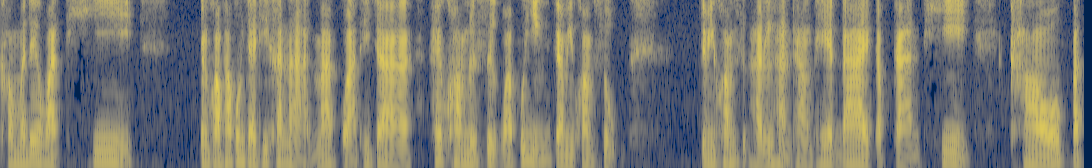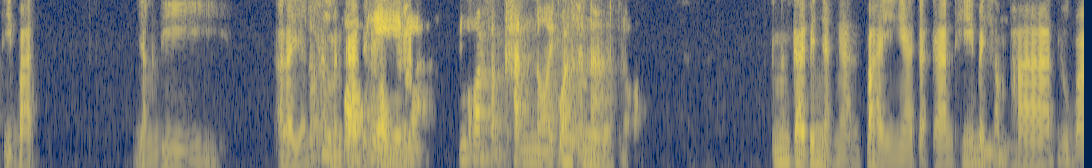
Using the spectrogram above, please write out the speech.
เขาไม่ได้วัดที่เป็นความภาคภูมิใจที่ขนาดมากกว่าที่จะให้ความรู้สึกว่าผู้หญิงจะมีความสุข จะมีความรู้สึกหารือหันทางเพศได้กับการที่เขาปฏิบัติอย่างดี อะไรอย่างก็เงี้ยคือมันฟกอลายร์เป็นเพลว่าย์เนี่ยมีความสำคัญน้อยกว่าเออขนาดเหรอมันกลายเป็นอย่างนั้นไปไงจากการที่ไปสัมภาษณ์หรือว่า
